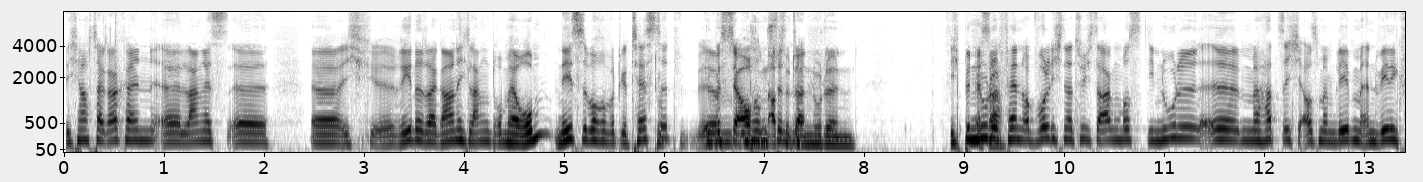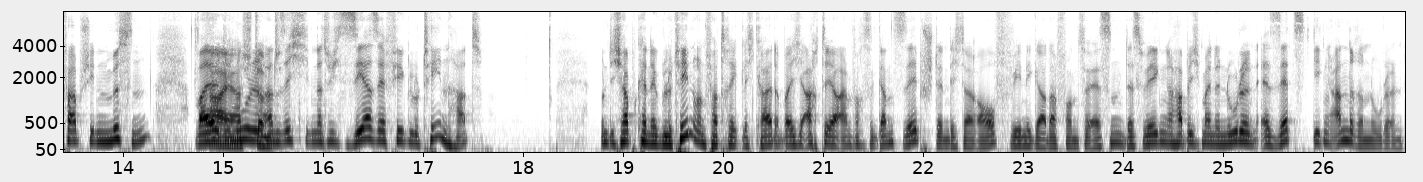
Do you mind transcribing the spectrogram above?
Ich mache da gar kein äh, langes, äh, äh, ich äh, rede da gar nicht lang drum herum. Nächste Woche wird getestet. Du bist ja auch ein absoluter Nudeln-Fan. Ich bin. Nudelfan, obwohl ich natürlich sagen muss, die Nudel ähm, hat sich aus meinem Leben ein wenig verabschieden müssen, weil Ah, die ja, Nudel stimmt. an sich natürlich sehr, sehr viel Gluten hat. Und ich habe keine Glutenunverträglichkeit, aber ich achte ja einfach so ganz selbstständig darauf, weniger davon zu essen. Deswegen habe ich meine Nudeln ersetzt gegen andere Nudeln.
